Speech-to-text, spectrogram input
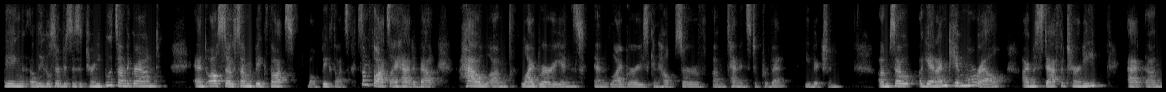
being a legal services attorney, boots on the ground, and also some big thoughts, well, big thoughts, some thoughts I had about how um, librarians and libraries can help serve um, tenants to prevent eviction. Um, so again, I'm Kim Morell. I'm a staff attorney at um,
